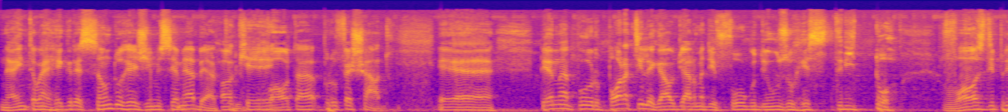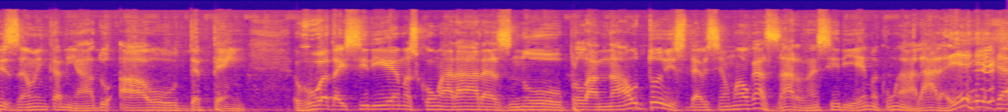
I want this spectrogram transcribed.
né? Então é regressão do regime semiaberto. Ok. Ele volta para o fechado. É, pena por porte ilegal de arma de fogo de uso restrito. Voz de prisão encaminhado ao DEPEN. Rua das Siriemas com araras no Planalto. Isso deve ser uma algazara, né? Siriema com arara. Eita!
